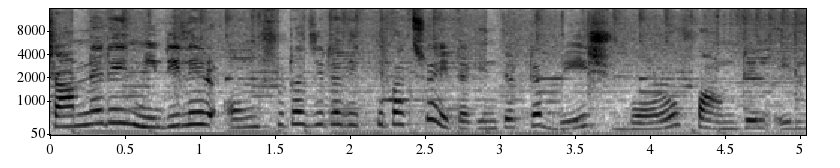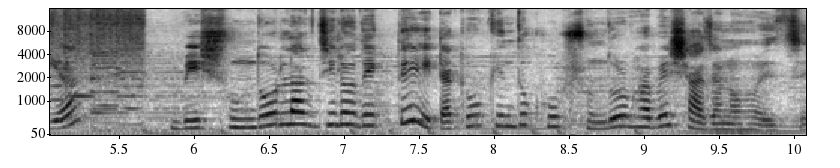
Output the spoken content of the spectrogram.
সামনের এই মিডিলের অংশটা যেটা দেখতে পাচ্ছ, এটা কিন্তু একটা বেশ বড় ফাউন্টেন এরিয়া বেশ সুন্দর লাগছিল দেখতে, এটাকেও কিন্তু খুব সুন্দরভাবে সাজানো হয়েছে।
